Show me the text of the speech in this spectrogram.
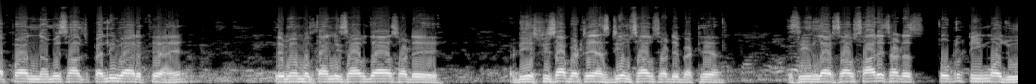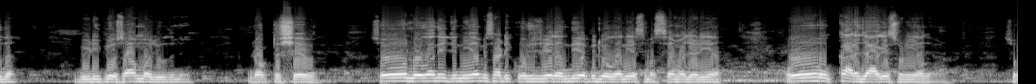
ਆਪਾਂ ਨਵੇਂ ਸਾਲ 'ਚ ਪਹਿਲੀ ਵਾਰ ਇੱਥੇ ਆਏ ਹਾਂ ਤੇ ਮੈਂ ਮੁਲਤਾਨੀ ਸਾਹਿਬ ਦਾ, ਸਾਡੇ ਡੀਐਸਪੀ ਸਾਹਿਬ ਬੈਠੇ ਐਸਡੀਐਮ ਸਾਹਿਬ ਸਾਡੇ ਬੈਠੇ ਆ, ਤਹਿਸੀਲਦਾਰ ਸਾਹਿਬ, ਸਾਰੇ ਸਾਡੇ ਟੋਟਲ ਟੀਮ ਮੌਜੂਦ ਹੈ ਬੀਡੀਪੀਓ ਸਾਹਿਬ ਮੌਜੂਦ ਨੇ, ਡਾਕਟਰ ਸ਼ਿਵ ਸੋ ਲੋਕਾਂ ਦੀ ਜਿੰਨੀਆਂ ਵੀ ਸਾਡੀ ਕੋਸ਼ਿਸ਼ ਇਹ ਰਹਿੰਦੀ ਹੈ ਵੀ ਲੋਕਾਂ ਦੀਆਂ ਸਮੱਸਿਆਵਾਂ ਜਿਹੜੀਆਂ, ਉਹ ਘਰ ਜਾ ਕੇ ਸੁਣੀਆਂ ਜਾਣ। ਸੋ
